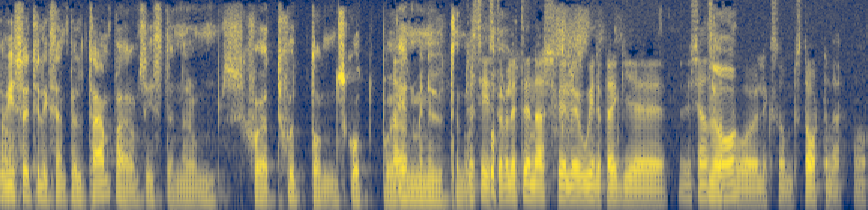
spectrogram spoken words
Det visar ju till exempel Tampa här om sisten när de sköt 17 skott på ja. en minut. Precis, det var lite Nashville-Winnipeg-känsla ja. på liksom starten där. Ja.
